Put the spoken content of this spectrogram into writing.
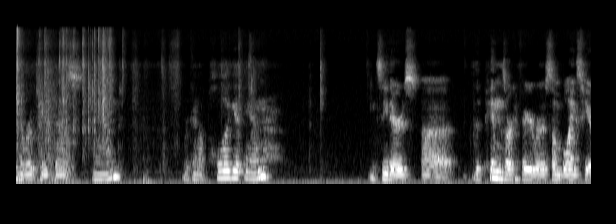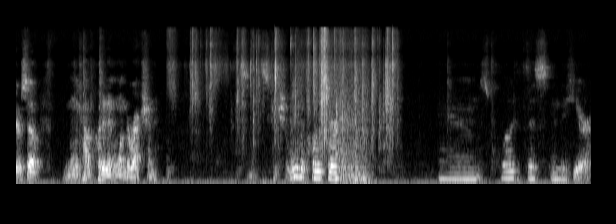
to gonna rotate this and we're gonna plug it in. You can see there's uh, the pins are configured where there's some blanks here, so you can only kind of put it in one direction. Let's scooch a little bit closer and just plug this into here.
